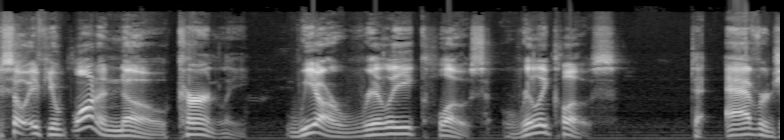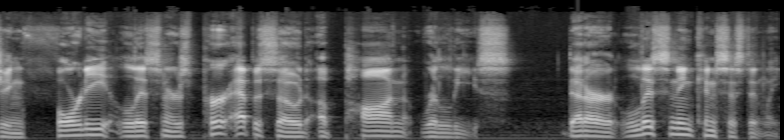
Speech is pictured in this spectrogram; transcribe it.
so if you want to know currently, we are really close, really close to averaging 40 listeners per episode upon release that are listening consistently.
